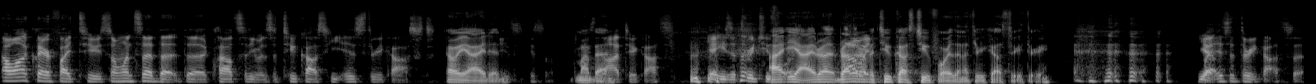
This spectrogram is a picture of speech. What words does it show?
I want to clarify too. Someone said that the Cloud City was a two cost. He is three cost. oh yeah, I did. He's, he's, My he's bad. not two cost. yeah, he's a three two. I, yeah, I'd rather, rather have a two cost two four than a three cost three three. Yeah. but it's a three cost. So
